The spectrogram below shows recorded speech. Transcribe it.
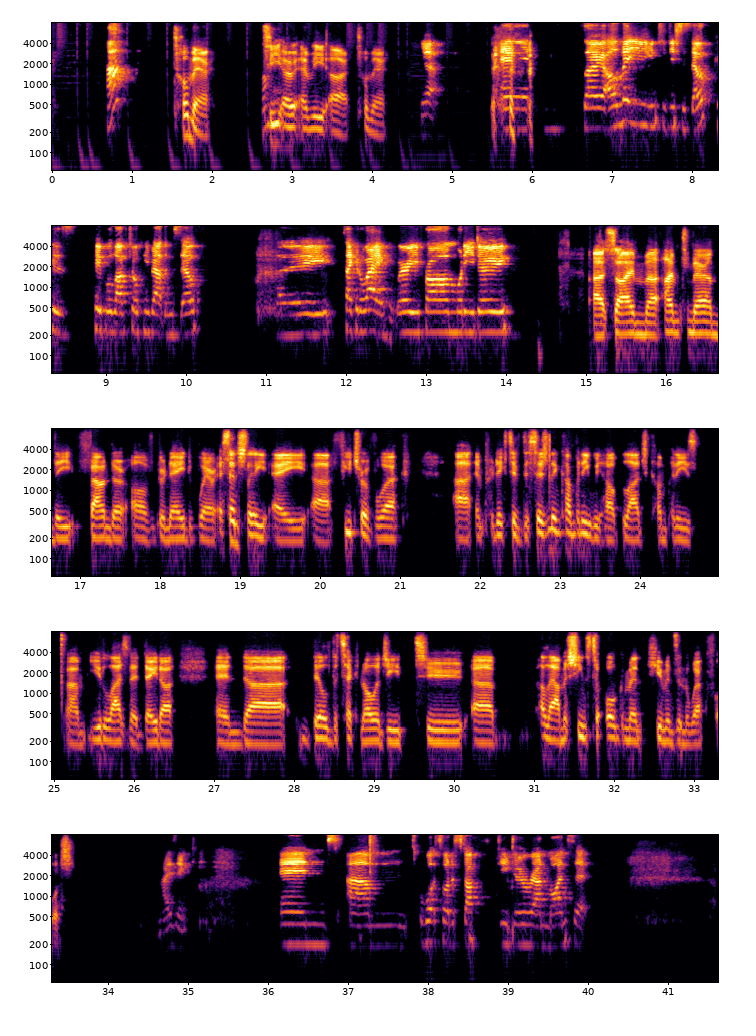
Huh? Tomer. T O M E R. Tomer. Yeah. And so I'll let you introduce yourself because people love talking about themselves. So take it away. Where are you from? What do you do? Uh, so I'm uh, I'm Tomer. I'm the founder of Gronade. We're essentially a uh, future of work uh, and predictive decisioning company. We help large companies um, utilize their data and uh, build the technology to uh, allow machines to augment humans in the workforce. Amazing. And um, what sort of stuff do you do around mindset?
